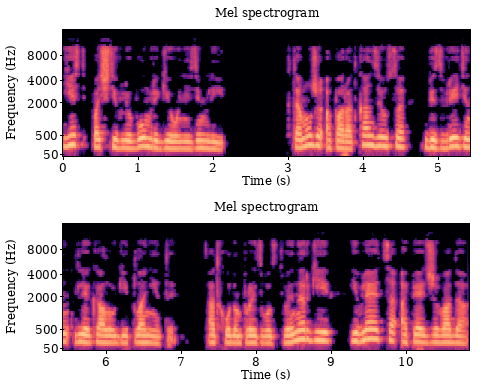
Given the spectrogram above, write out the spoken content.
есть почти в любом регионе Земли. К тому же аппарат Канзиуса безвреден для экологии планеты. Отходом производства энергии является опять же вода.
